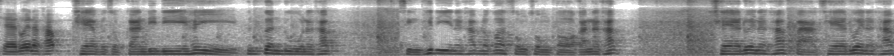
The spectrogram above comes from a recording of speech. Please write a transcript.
แชร์ด้วยนะครับ แชร์ประสบการณ์ดี ๆ ให้เพื่อนๆดูนะครับ สิ่งที่ดีนะครับ แล้วก็ส่งส่งต่อกันนะครับ แชร์ด้วยนะครับ ฝากแชร์ด้วยนะครับ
